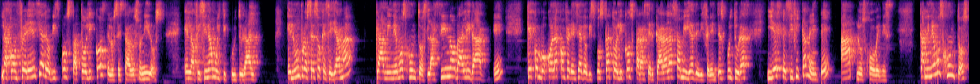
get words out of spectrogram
La Conferencia de Obispos Católicos de los Estados Unidos, en la Oficina Multicultural, en un proceso que se llama Caminemos Juntos, la sinodalidad, ¿eh? que convocó la Conferencia de Obispos Católicos para acercar a las familias de diferentes culturas y específicamente a los jóvenes. Caminemos juntos,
